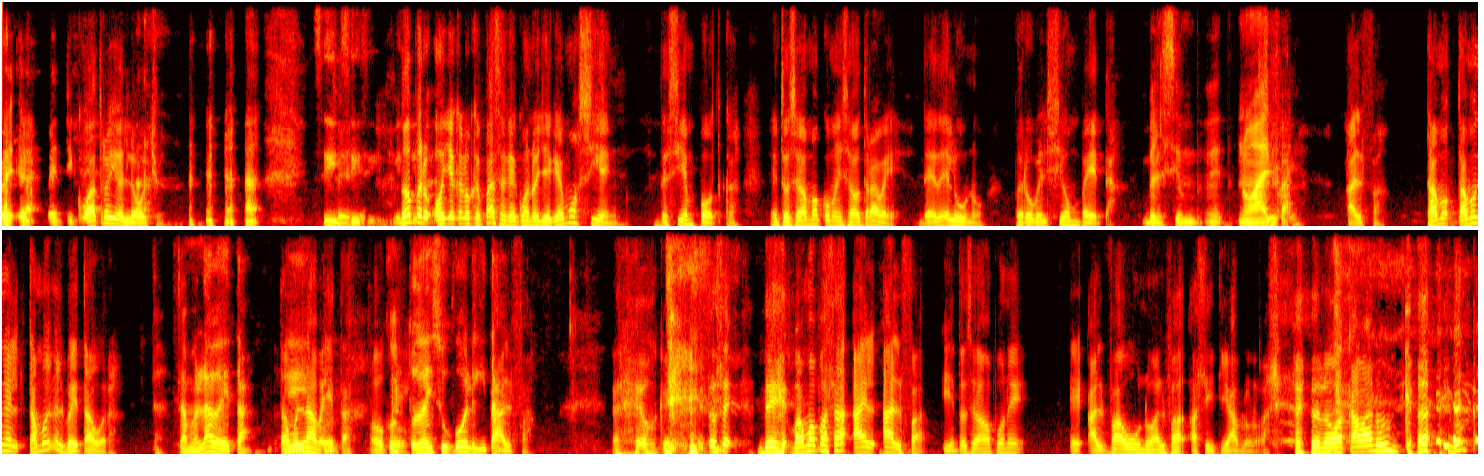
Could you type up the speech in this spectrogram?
El, el 24 y el 8. sí, Sí. sí, sí. No, pero 22. oye, que lo que pasa es que cuando lleguemos a 100, de 100 podcasts, entonces vamos a comenzar otra vez, desde el 1, pero versión beta. Versión beta, no alfa. Sí, alfa. Estamos, estamos, en el, estamos en el beta ahora. Estamos en la beta. Estamos en eh, la con- beta. Ok. Con toda y su colita. Alfa. ok. Entonces, de- vamos a pasar al alfa y entonces vamos a poner eh, alfa 1, alfa, así, diablo, no, eso no va a acabar nunca. nunca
